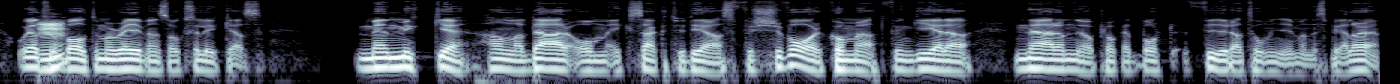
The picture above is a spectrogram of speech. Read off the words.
Och jag tror Mm. Baltimore Ravens också lyckas. Men mycket handlar där om exakt hur deras försvar kommer att fungera när de nu har plockat bort fyra tongivande spelare.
